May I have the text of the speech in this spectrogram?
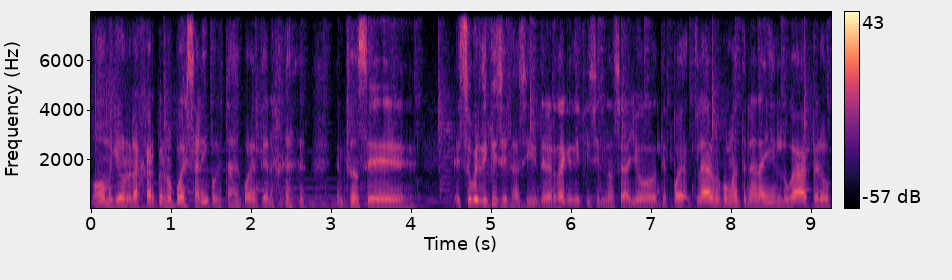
oh, me quiero relajar, pero no puedes salir porque estás en cuarentena. Entonces, es súper difícil, así, de verdad que es difícil. ¿no? O sea, yo después, claro, me pongo a entrenar ahí en el lugar, pero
